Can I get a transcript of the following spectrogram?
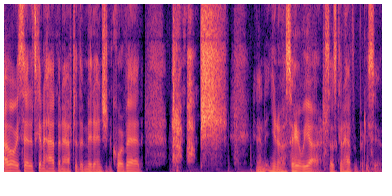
I've always said it's going to happen after the mid engine Corvette. And, you know, so here we are. So it's going to happen pretty soon.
